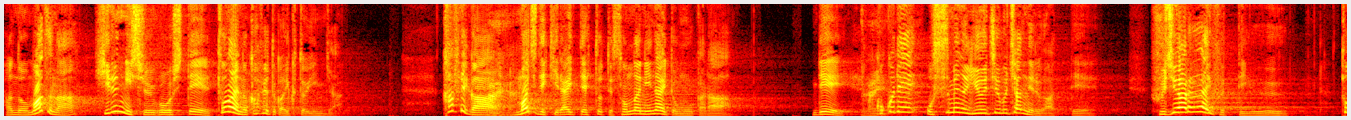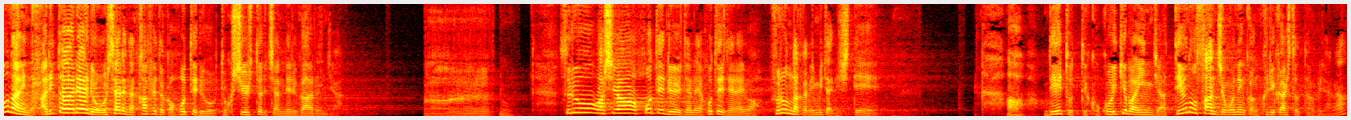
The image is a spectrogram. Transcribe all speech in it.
あのまずな昼に集合して都内のカフェとか行くといいんじゃ。カフェがマジで嫌いって人ってそんなにいないと思うから。で、はい。ここでおすすめの YouTube チャンネルがあって藤原ライフっていう都内のありとあらゆるおしゃれなカフェとかホテルを特集してるチャンネルがあるんじゃ。あそれをわしはホテルじゃないホテルじゃないわ。風呂の中で見たりしてあデートってここ行けばいいんじゃっていうのを35年間繰り返しとったわけじゃな。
